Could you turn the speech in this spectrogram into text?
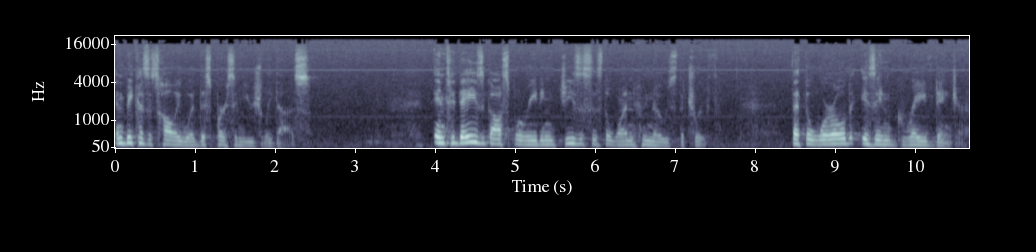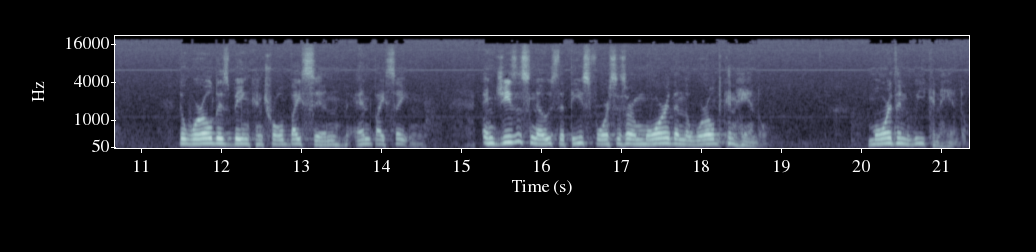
And because it's Hollywood, this person usually does. In today's gospel reading, Jesus is the one who knows the truth that the world is in grave danger. The world is being controlled by sin and by Satan. And Jesus knows that these forces are more than the world can handle, more than we can handle.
